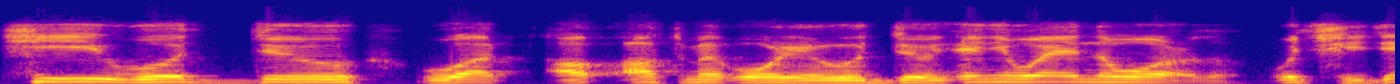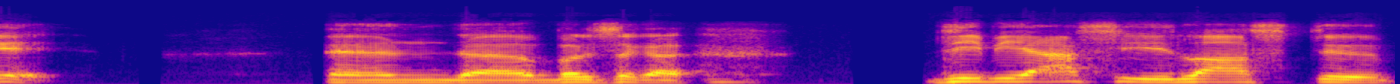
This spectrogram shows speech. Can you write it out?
he would do what ultimate warrior would do anywhere in the world, which he did. And, uh, but it's like a DiBiase lost to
